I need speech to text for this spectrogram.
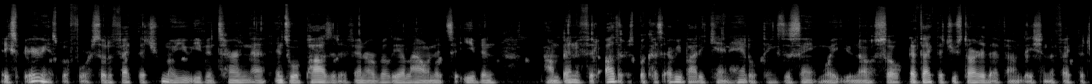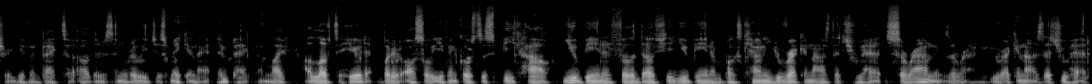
experienced before. So the fact that, you know, you even turn that into a positive and are really allowing it to even um, benefit others because everybody can't handle things the same way, you know. So the fact that you started that foundation, the fact that you're giving back to others and really just making that impact in life, I love to hear that. But it also even goes to speak how you being in Philadelphia, you being in Bucks County, you recognize that you had surroundings around you. You recognize that you had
